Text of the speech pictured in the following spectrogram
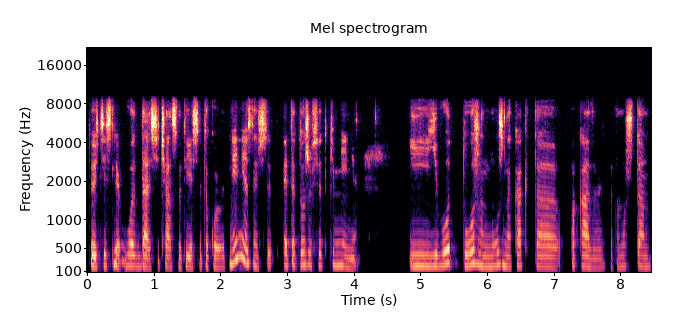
То есть, если вот да, сейчас вот есть вот такое вот мнение, значит, это тоже все-таки мнение и его тоже нужно как-то показывать, потому что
